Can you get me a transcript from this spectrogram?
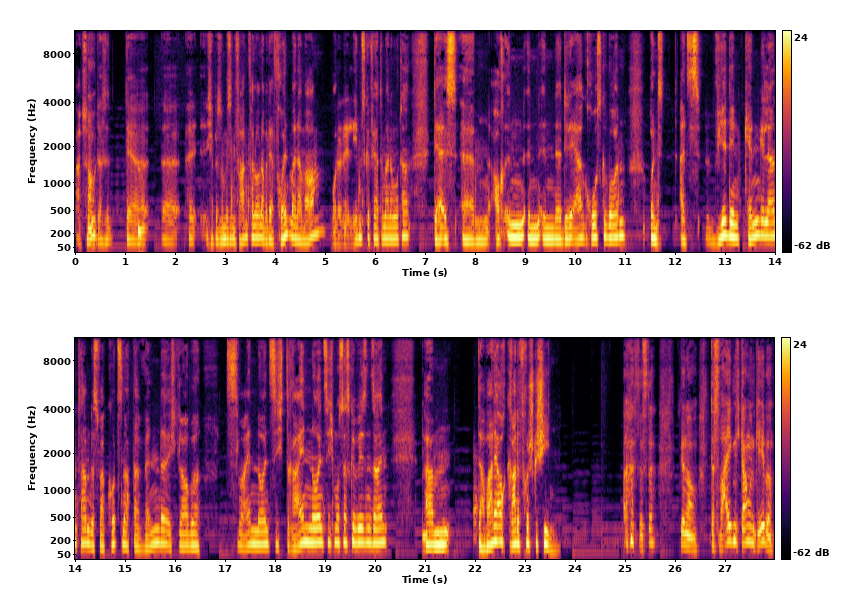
Absolut. Ja. Also der, äh, ich habe so ein bisschen den Faden verloren, aber der Freund meiner Mom oder der Lebensgefährte meiner Mutter, der ist ähm, auch in, in, in der DDR groß geworden. Und als wir den kennengelernt haben, das war kurz nach der Wende, ich glaube 92, 93 muss das gewesen sein, mhm. ähm, da war der auch gerade frisch geschieden. Siehste? Genau. Das war eigentlich gang und gäbe.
